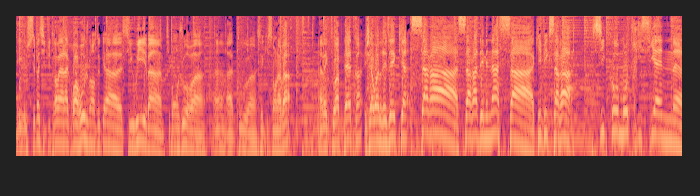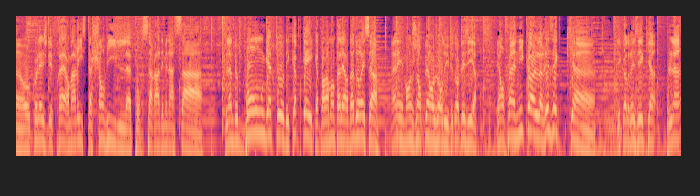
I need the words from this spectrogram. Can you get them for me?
Et je sais pas si tu travailles à la Croix-Rouge, mais en tout cas, euh, si oui, eh ben, un petit bonjour euh, hein, à tous euh, ceux qui sont là-bas. Avec toi peut-être, Jawad Rezek, Sarah, Sarah Demenassa, qui fixe Sarah, psychomotricienne au Collège des Frères Maristes à Chanville pour Sarah Demenassa. Plein de bons gâteaux, des cupcakes, apparemment t'as l'air d'adorer ça. Allez, mange-en plein aujourd'hui, fais-toi plaisir. Et enfin, Nicole Rezek, Nicole Rezek, plein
